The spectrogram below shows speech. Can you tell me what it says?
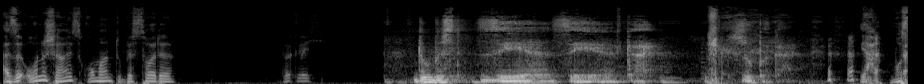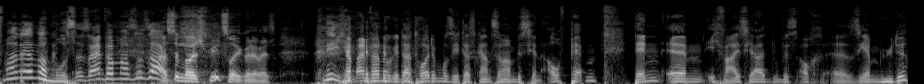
Also ohne Scheiß, Roman, du bist heute wirklich Du bist sehr, sehr geil. Super geil. Ja, muss man man muss es einfach mal so sagen. Hast du ein neues Spielzeug oder was? Nee, ich habe einfach nur gedacht, heute muss ich das Ganze mal ein bisschen aufpeppen, denn ähm, ich weiß ja, du bist auch äh, sehr müde.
